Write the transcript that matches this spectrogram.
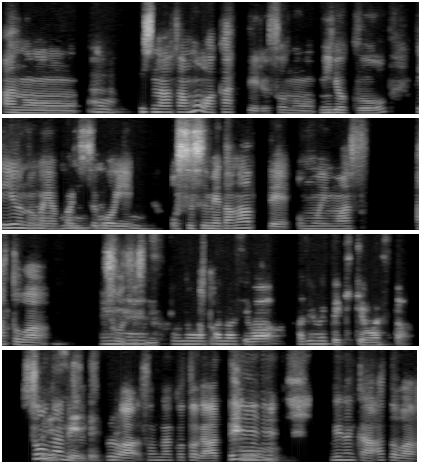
あの、リスナーさんもわかってる、その魅力をっていうのが、やっぱりすごいおすすめだなって思います。あとは、そうですね。そのお話は初めて聞けました。そうなんです。実はそんなことがあって。うん、で、なんか、あとは、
